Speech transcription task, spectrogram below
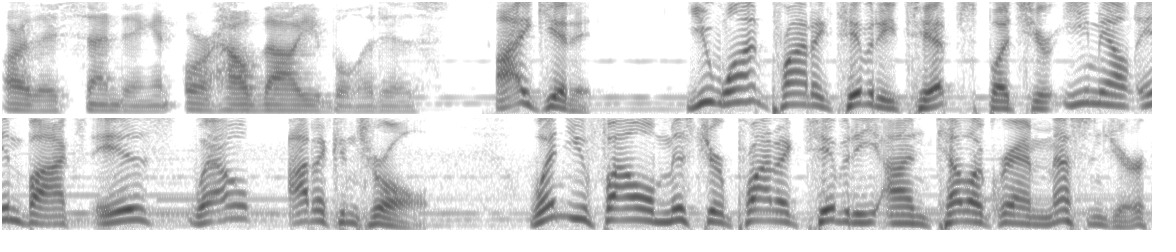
are they sending and or how valuable it is. I get it. You want productivity tips but your email inbox is well out of control when you follow Mr. Productivity on Telegram Messenger,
